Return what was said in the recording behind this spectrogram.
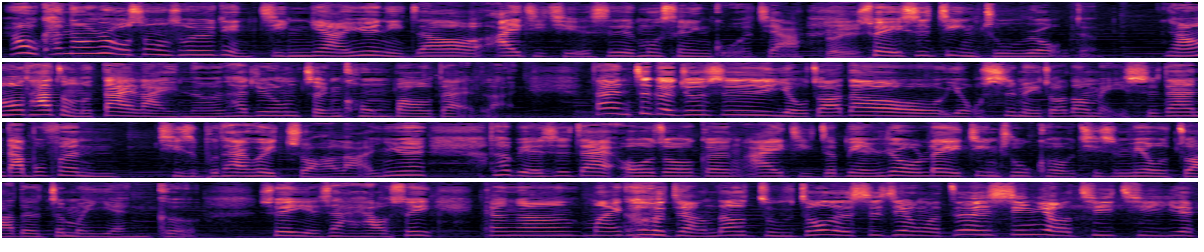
然后我看到肉松的时候有点惊讶，因为你知道埃及其实是穆斯林国家，对，所以是禁猪肉的。然后他怎么带来呢？他就用真空包带来。但这个就是有抓到有事没抓到没事，但大部分其实不太会抓啦，因为特别是在欧洲跟埃及这边，肉类进出口其实没有抓的这么严格，所以也是还好。所以刚刚 Michael 讲到煮粥的事件，我真的心有戚戚焉，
